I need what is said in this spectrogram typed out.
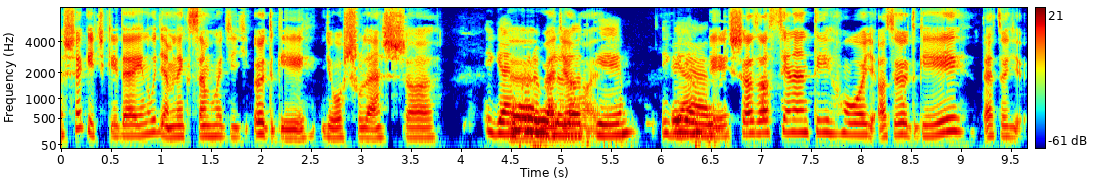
segíts ki, de én úgy emlékszem, hogy így 5G gyorsulással Igen, körülbelül 5G. Igen. Igen. És az azt jelenti, hogy az 5G, tehát hogy,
